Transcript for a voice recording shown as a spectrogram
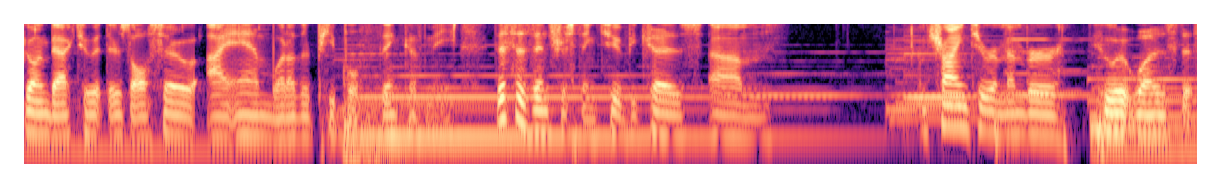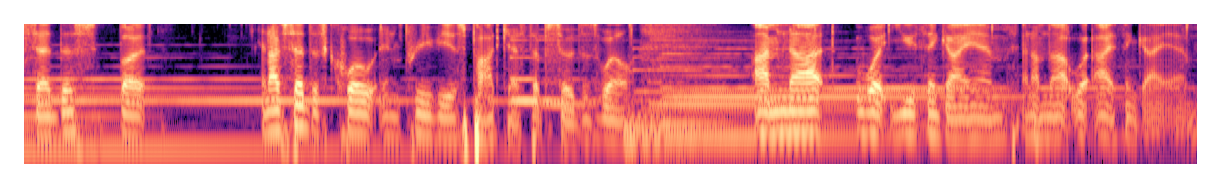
going back to it, there's also I am what other people think of me. This is interesting too because um, I'm trying to remember who it was that said this, but, and I've said this quote in previous podcast episodes as well. I'm not what you think I am, and I'm not what I think I am.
